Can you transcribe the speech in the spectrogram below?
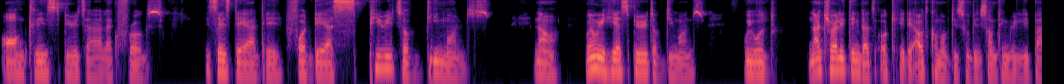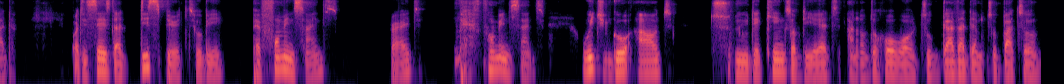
unclean spirits are like frogs? It says they are the for they are spirits of demons now, when we hear spirit of demons, we would naturally think that, okay, the outcome of this will be something really bad. But it says that this spirit will be performing signs, right? Performing signs, which go out to the kings of the earth and of the whole world to gather them to battle,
